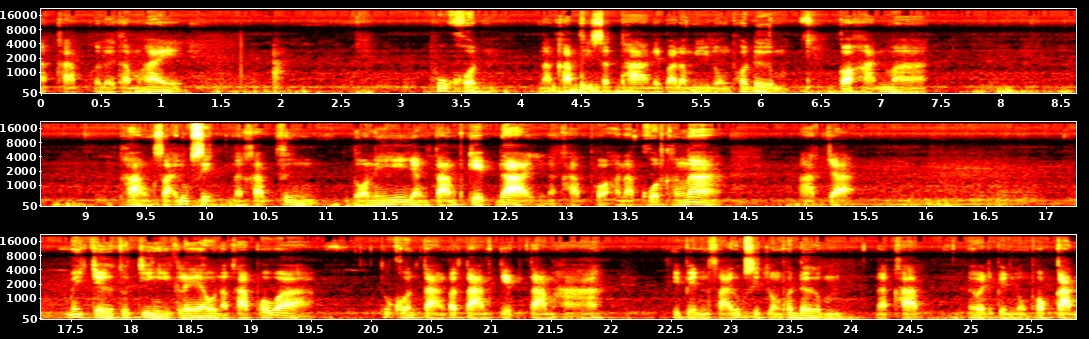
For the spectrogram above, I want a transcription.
นะครับ ก็เลยทำให้ผู้คนนะครับที่ศรัทธาในบารมีหลวงพ่อเดิม ก็หันมาทางสายลูกศิษย์นะครับ ซึ่งตอนนี้ยังตามเก็บได้นะครับ เพราะอนาคตข้างหน้าอาจจะไม่เจอตัวจริงอีกแล้วนะครับ เพราะว่าทุกคนต่างก็ตามเก็บตามหาที่เป็นสายลูกศิษย์หลวงพ่อเดิมนะครับ ไม่ว่าจะเป็นหลวงพ่อกัน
